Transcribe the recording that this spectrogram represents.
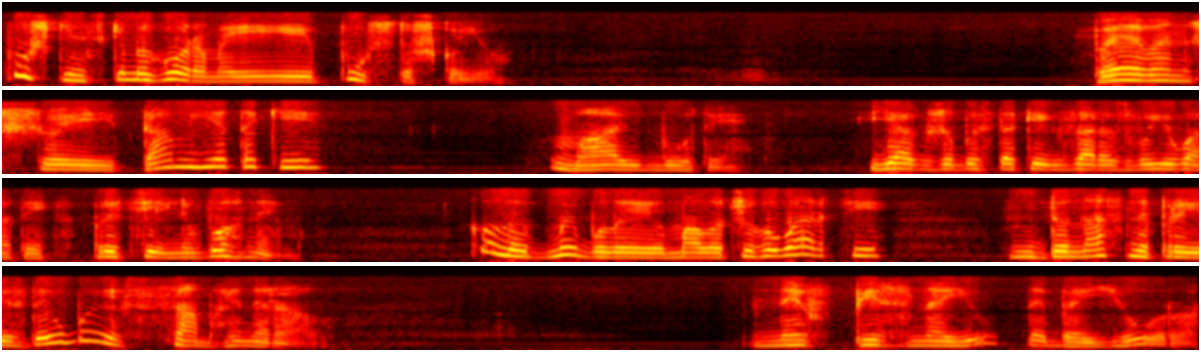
Пушкінськими горами і пустошкою. Певен, що і там є такі. Мають бути. Як же без таких зараз воювати прицільним вогнем? Коли б ми були мало чого варті, до нас не приїздив би сам генерал. Не впізнаю тебе, Юро.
